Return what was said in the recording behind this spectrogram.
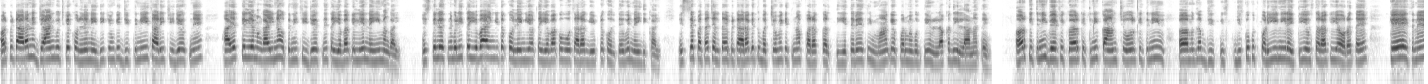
और पिटारा ने जानबूझ के खोलने नहीं दी, क्योंकि जितनी सारी चीज़ें उसने आयत के लिए मंगाई ना, उतनी चीज़ें उसने तैयबा के लिए नहीं मंगाई। इसके लिए उसने बोली तैयबा आएँगी तो खोलेंगी और तैयबा को वो सारा गिफ्ट खोलते हुए नहीं दिखाई। इससे पता चलता है पिटारा कि तू बच्चों में कितना फ़र्क करती है तेरे ऐसी माँ के ऊपर मैं बोलती हूँ लख दी लानत है। और कितनी बेफिक्र कितनी काम चोर कितनी आ, मतलब जि, इस, जिसको कुछ पड़ी ही नहीं रहती है उस तरह की औरत है कि इसने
